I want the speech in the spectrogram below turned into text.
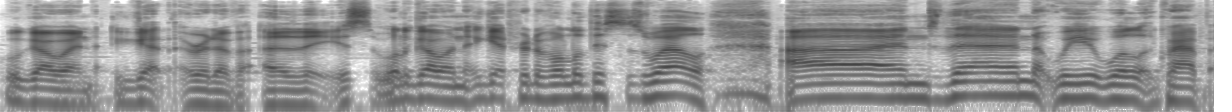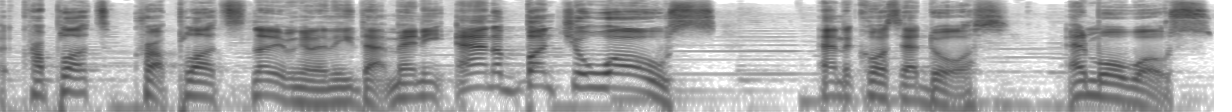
We'll go and get rid of uh, these. We'll go and get rid of all of this as well. Uh, and then we will grab crop plots, crop plots. Not even going to need that many. And a bunch of walls. And of course our doors. And more walls.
